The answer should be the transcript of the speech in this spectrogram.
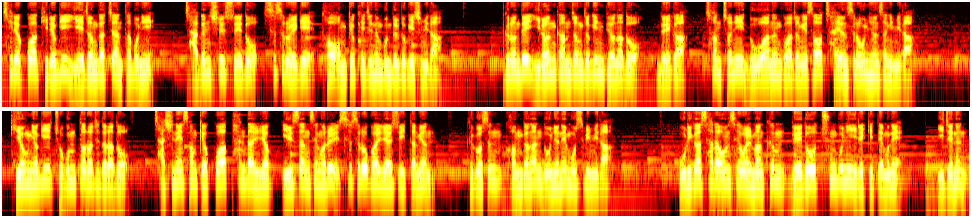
체력과 기력이 예전 같지 않다 보니 작은 실수에도 스스로에게 더 엄격해지는 분들도 계십니다. 그런데 이런 감정적인 변화도 뇌가 천천히 노화하는 과정에서 자연스러운 현상입니다. 기억력이 조금 떨어지더라도 자신의 성격과 판단력, 일상생활을 스스로 관리할 수 있다면 그것은 건강한 노년의 모습입니다. 우리가 살아온 세월만큼 뇌도 충분히 일했기 때문에 이제는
